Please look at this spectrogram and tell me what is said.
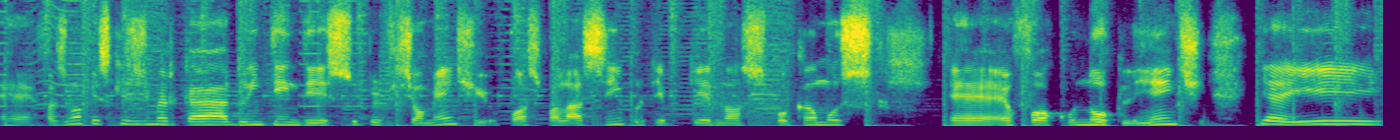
é, fazer uma pesquisa de mercado, entender superficialmente, eu posso falar assim, porque, porque nós focamos é, é, o foco no cliente, e aí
